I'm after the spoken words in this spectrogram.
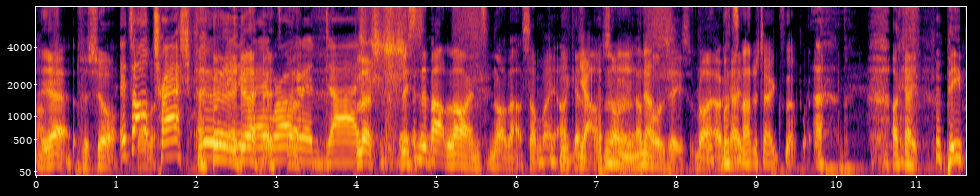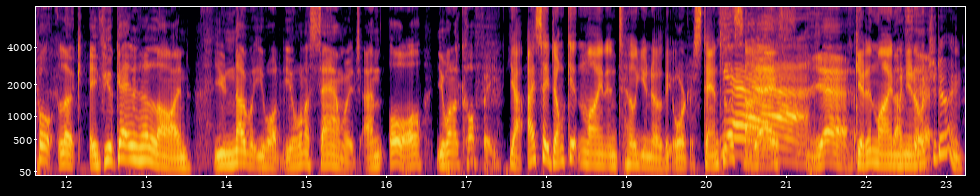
option? Yeah, for sure. It's all trash food anyway. Yeah, We're all it's gonna die. Look, this is about lines, not about Subway. I get Yeah. that. I'm sorry. Mm, no. Apologies. Right, okay. Let's not attack Subway. Okay, people, look, if you're getting in a line, you know what you want. You want a sandwich and or you want a coffee. yeah, I say don't get in line until you know the order. Stand to the side. Ah. Yeah. Get in line when That's you know it. what you're doing.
